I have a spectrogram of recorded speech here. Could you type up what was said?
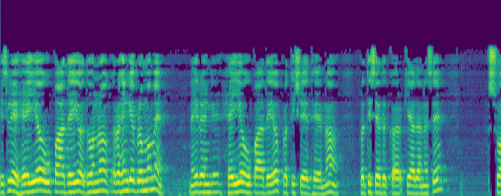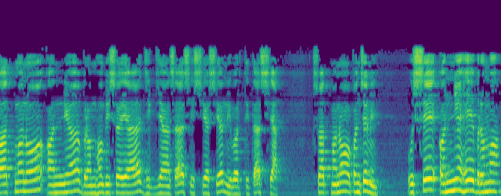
इसलिए हेय, उपादेय दोनों रहेंगे ब्रह्म में? नहीं रहेंगे। हेय, उपादेय, प्रतिषेध है न? प्रतिषेध किया जाने से स्वात्मनो अन्य ब्रह्म विषया जिज्ञासा शिष्य से निवर्तिता स्वात्मनो पंचमी, उससे अन्य है ब्रह्म,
